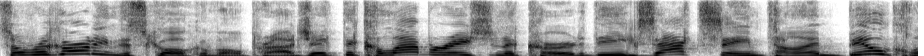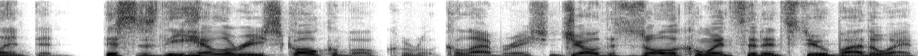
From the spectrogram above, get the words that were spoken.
So, regarding the Skolkovo project, the collaboration occurred at the exact same time Bill Clinton, this is the Hillary Skolkovo co- collaboration. Joe, this is all a coincidence, too, by the way.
